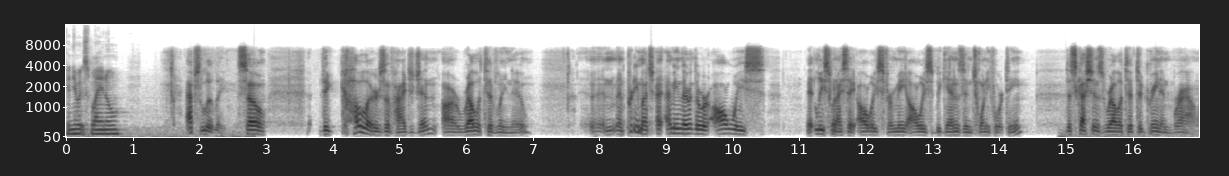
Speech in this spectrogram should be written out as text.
Can you explain all? Absolutely. So, the colors of hydrogen are relatively new. And, and pretty much, I mean, there, there were always, at least when I say always for me, always begins in 2014, discussions relative to green and brown.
